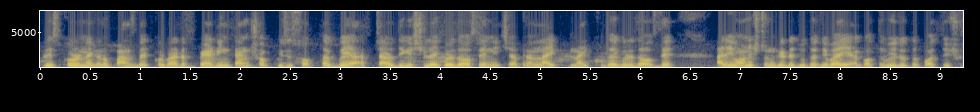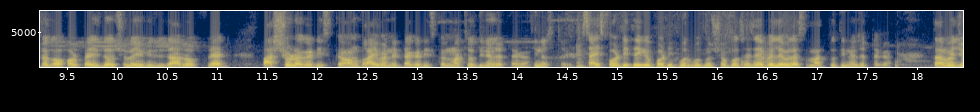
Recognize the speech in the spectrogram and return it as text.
প্রেস করেন না কেন পাঁচ ব্যাক করবে। আর এটা প্যাডিং ট্যাঙ্ক সবকিছু সফট থাকবে আর চারদিকে সেলাই করে দেওয়া আছে নিচে আপনার লাইক নাইক খোদাই করে দেওয়া আছে। আর এই অনস্টোন গেটের জুতো যে ভাই গত ভিডিওতে পঁয়ত্রিশশো টাকা অফার প্রাইস দেওয়া ছিল এই ভিডিওতে আরও ফ্ল্যাট পাঁচশো টাকা ডিসকাউন্ট ফাইভ হান্ড্রেড টাকা ডিসকাউন্ট মাত্র তিন হাজার টাকা। সাইজ ফোর্টি থেকে ফোর্টি ফোর পর্যন্ত সকল সাইজ অ্যাভেলেবল আছে মাত্র তিন হাজার টাকা। তারপরে যে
